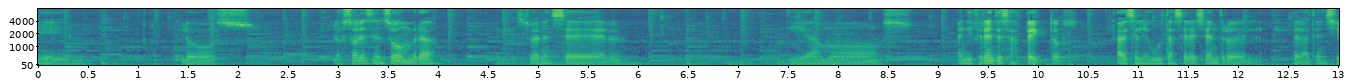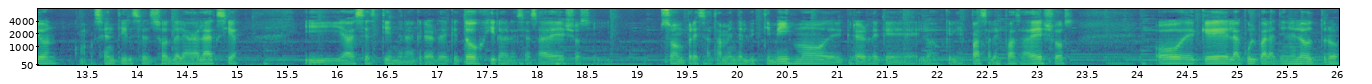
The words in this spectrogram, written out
Eh, los, los soles en sombra eh, suelen ser, digamos, en diferentes aspectos. A veces les gusta ser el centro de la atención, como sentirse el sol de la galaxia y a veces tienden a creer de que todo gira gracias a ellos y son presas también del victimismo, de creer de que lo que les pasa les pasa a ellos o de que la culpa la tiene el otro.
